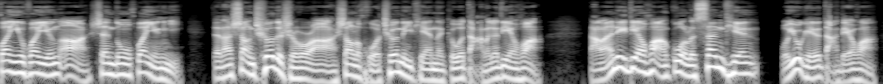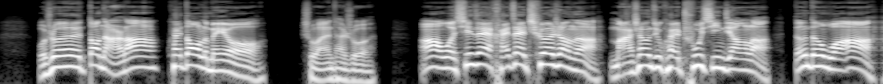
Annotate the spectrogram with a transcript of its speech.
欢迎欢迎啊，山东欢迎你。在他上车的时候啊，上了火车那天呢，给我打了个电话。打完这个电话，过了三天，我又给他打电话，我说到哪儿了？快到了没有？说完，他说啊，我现在还在车上呢，马上就快出新疆了，等等我啊。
